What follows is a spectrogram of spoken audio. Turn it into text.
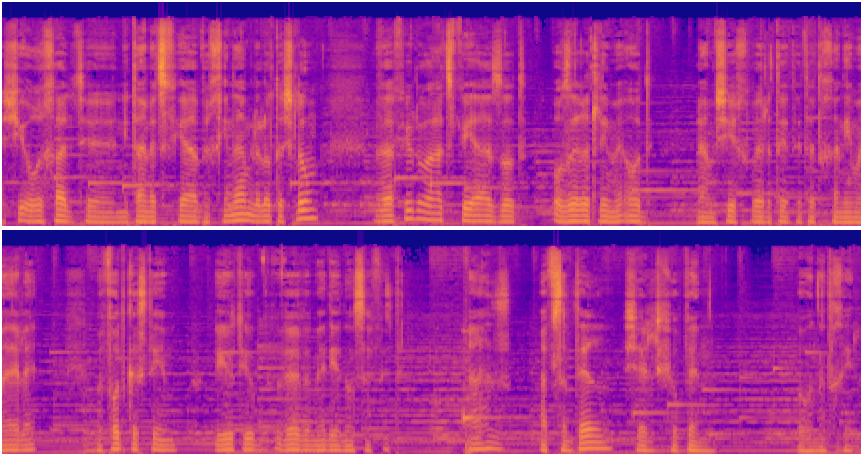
שיעור אחד שניתן לצפייה בחינם ללא תשלום, ואפילו הצפייה הזאת עוזרת לי מאוד להמשיך ולתת את התכנים האלה בפודקאסטים, ביוטיוב ובמדיה נוספת. אז הפסנתר של שופן. בואו נתחיל.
